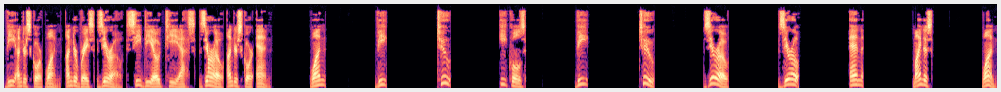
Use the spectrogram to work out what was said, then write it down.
V underscore one underbrace zero C DOTS zero underscore N one V two equals v 2 0 0 n minus 1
